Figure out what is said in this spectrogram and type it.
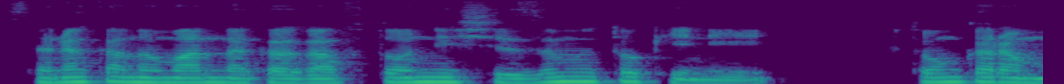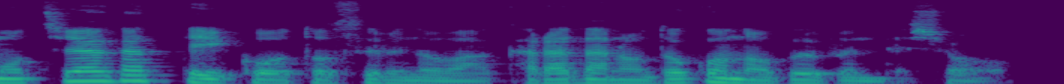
背中の真ん中が布団に沈むときに布団から持ち上がっていこうとするのは体のどこの部分でしょう？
